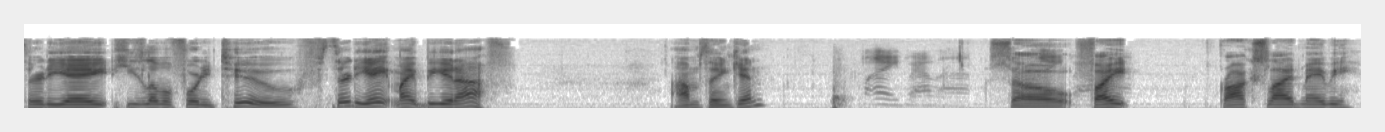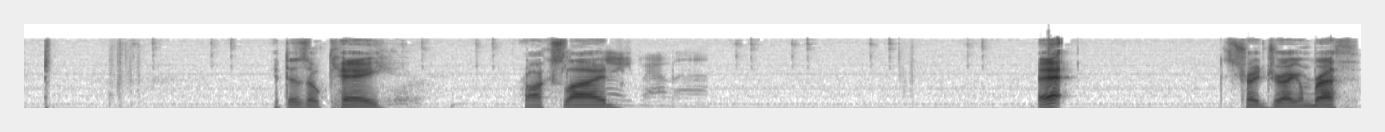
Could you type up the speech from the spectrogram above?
38, he's level 42. 38 might be enough. I'm thinking. So, fight, rock slide maybe. It does okay. Rock slide. Eh. Let's try Dragon Breath.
